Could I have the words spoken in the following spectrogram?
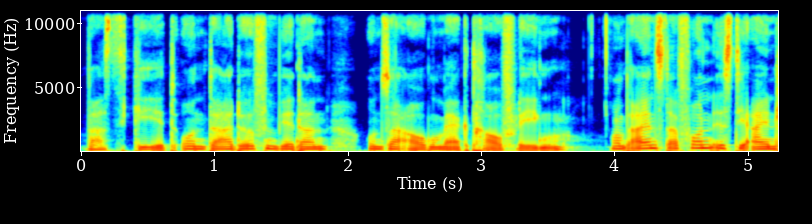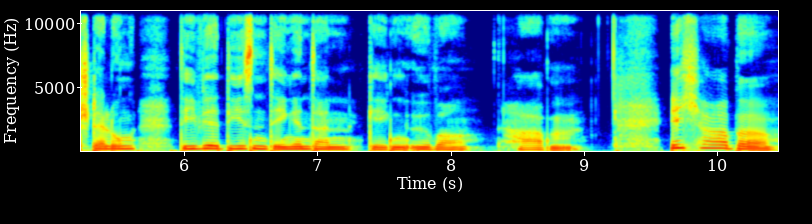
was geht. Und da dürfen wir dann unser Augenmerk drauflegen. Und eins davon ist die Einstellung, die wir diesen Dingen dann gegenüber haben. Ich habe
